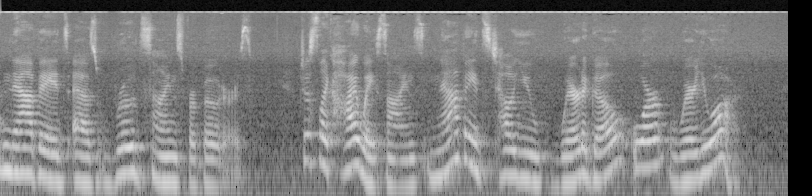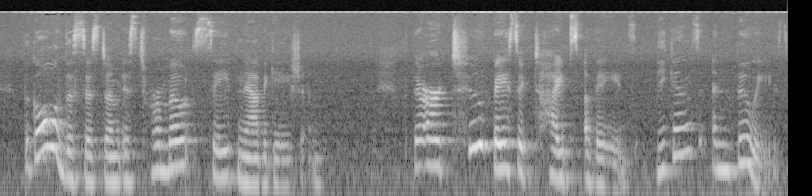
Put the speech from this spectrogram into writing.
Of nav aids as road signs for boaters. Just like highway signs, nav aids tell you where to go or where you are. The goal of the system is to promote safe navigation. There are two basic types of aids, beacons and buoys.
